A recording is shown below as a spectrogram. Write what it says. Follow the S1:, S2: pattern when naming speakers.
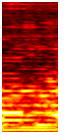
S1: Oh.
